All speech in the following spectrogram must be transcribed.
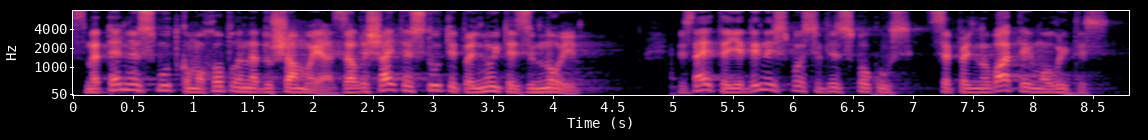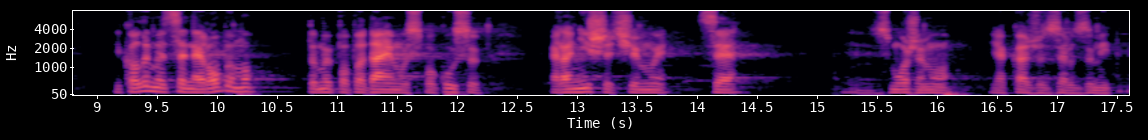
Смертельним смутком охоплена душа моя, залишайтесь тут і пильнуйте зі мною. Ви знаєте, єдиний спосіб від спокус це пильнувати і молитись. І коли ми це не робимо, то ми попадаємо в спокусу раніше, чим ми це е, зможемо, як кажуть, зрозуміти.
